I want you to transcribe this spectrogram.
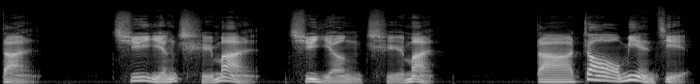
但屈迎迟慢，屈迎迟慢。打照面界，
